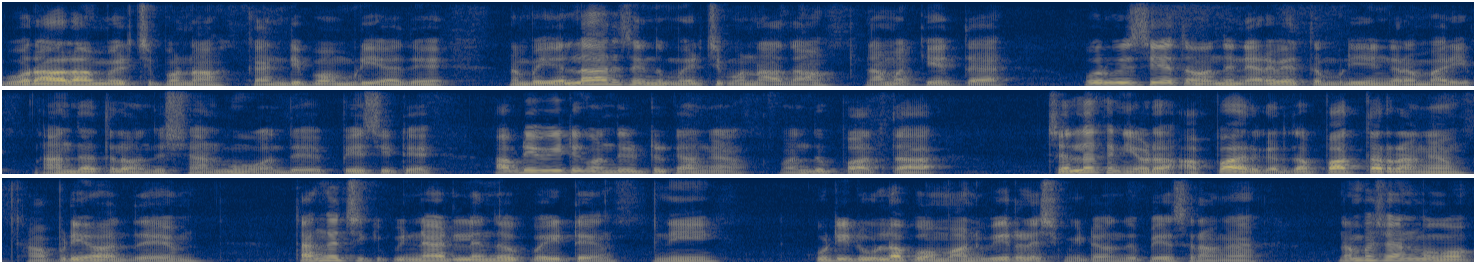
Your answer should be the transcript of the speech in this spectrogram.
ஒரு ஆளாக முயற்சி பண்ணால் கண்டிப்பாக முடியாது. நம்ம எல்லாரும் சேர்ந்து முயற்சி பண்ணால் தான் நமக்கேற்ற ஒரு விஷயத்தை வந்து நிறைவேற்ற முடியுங்கிற மாதிரி அந்த இடத்துல வந்து சண்முகம் வந்து பேசிட்டு அப்படியே வீட்டுக்கு வந்துகிட்டு இருக்காங்க. வந்து பார்த்தா செல்லக்கனியோட அப்பா இருக்கிறத பார்த்துட்றாங்க அப்படியே வந்து தங்கச்சிக்கு பின்னாடிலேருந்து போயிட்டு நீ கூட்டிகிட்டு உள்ளே போமான்னு வீரலட்சுமிகிட்ட வந்து பேசுகிறாங்க நம்ம சண்முகம்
